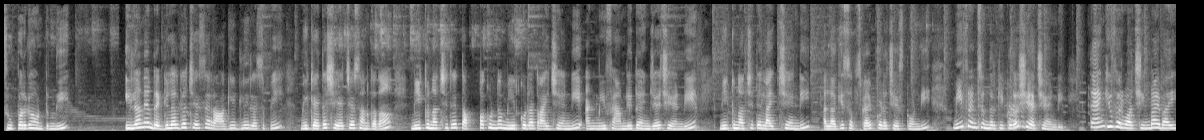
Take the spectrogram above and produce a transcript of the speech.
సూపర్గా ఉంటుంది. ఇలా నేను రెగ్యులర్గా చేసే రాగి ఇడ్లీ రెసిపీ మీకైతే షేర్ చేశాను కదా. మీకు నచ్చితే తప్పకుండా మీరు కూడా ట్రై చేయండి అండ్ మీ ఫ్యామిలీతో ఎంజాయ్ చేయండి. మీకు నచ్చితే లైక్ చేయండి అలాగే సబ్స్క్రైబ్ కూడా చేసుకోండి. మీ ఫ్రెండ్స్ అందరికీ కూడా షేర్ చేయండి. Thank you for watching. Bye bye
